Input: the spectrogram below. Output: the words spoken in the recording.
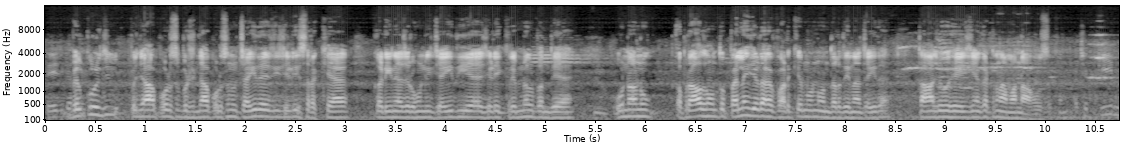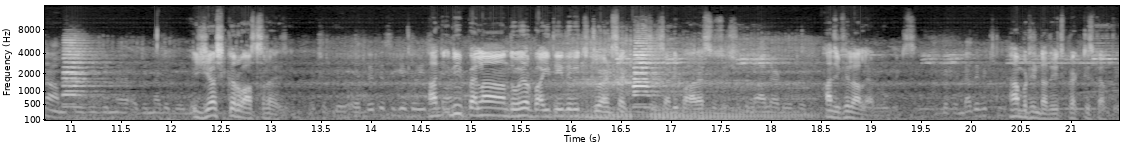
ਤੇਜ਼ ਕਰ ਬਿਲਕੁਲ ਜੀ ਪੰਜਾਬ ਪੁਲਿਸ ਬਠਿੰਡਾ ਪੁਲਿਸ ਨੂੰ ਚਾਹੀਦਾ ਹੈ ਜੀ ਜਿਹੜੀ ਸੁਰੱਖਿਆ ਕੜੀ ਨਜ਼ਰ ਹੋਣੀ ਚਾਹੀਦੀ ਹੈ ਜਿਹੜੇ ਕ੍ਰਿਮੀਨਲ ਬੰਦੇ ਆ ਉਹਨਾਂ ਨੂੰ ਅਪਰਾਧ ਹੋਣ ਤੋਂ ਪਹਿਲਾਂ ਜਿਹੜਾ ਹੈ ਫੜ ਕੇ ਉਹਨਾਂ ਨੂੰ ਅੰਦਰ ਦੇਣਾ ਚਾਹੀਦਾ ਹੈ, ਤਾਂ ਜੋ ਇਹ ਜਿਹੀਆਂ ਘਟਨਾਵਾਂ ਨਾ ਹੋ ਸਕਣ। ਅੱਛਾ ਕੀ ਨਾਮ ਸੀ ਜੀ ਜਿਨ੍ਹਾਂ ਜਿਨ੍ਹਾਂ ਦੇ ਗੋਲੀ ਯਸ਼ ਕਰਵਾਸਰਾ ਹੈ ਜੀ। ਅੱਛਾ ਕੋਈ ਅਹੁਦੇ ਤੇ ਸੀਗੇ ਕੋਈ ਹਾਂਜੀ ਨਹੀਂ ਪਹਿਲਾਂ 2022 23 ਦੇ ਵਿੱਚ ਜੁਆਇੰਟ ਸੈਕਟਰੀ ਸੀ ਸਾਡੀ ਬਾਰ ਐਸੋਸੀਏਸ਼ਨ ਫਿਲਹਾਲ ਐਡਵੋਕੇਟ। ਹਾਂਜੀ ਫਿਲਹਾਲ ਐਡਵੋਕੇਟ ਸੀ। ਬਠਿੰਡਾ ਦੇ ਵਿੱਚ? ਹਾਂ ਬਠਿੰਡਾ ਦੇ ਵਿੱਚ ਪ੍ਰੈਕਟਿਸ ਕਰਦੇ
